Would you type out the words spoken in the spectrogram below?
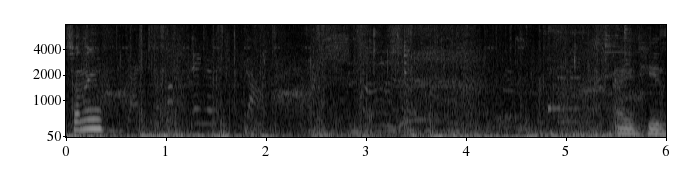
Sana yung... I need heal.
